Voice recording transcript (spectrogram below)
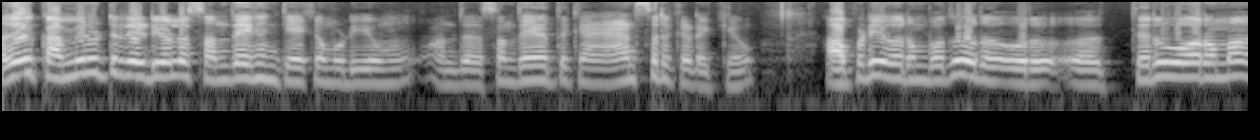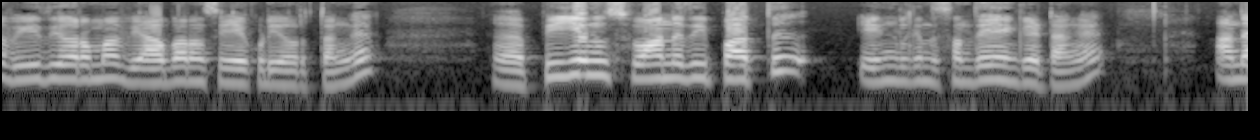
அதே கம்யூனிட்டி ரேடியோவில் சந்தேகம் கேட்க முடியும். அந்த சந்தேகத்துக்கு ஆன்சர் கிடைக்கும். அப்படியே வரும்போது ஒரு ஒரு தெருவோரமாக வீதியோரமாக வியாபாரம் செய்யக்கூடிய ஒருத்தங்க பிஎம் ஸ்வாநிதி பார்த்து எங்களுக்கு இந்த சந்தேகம் கேட்டாங்க. அந்த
